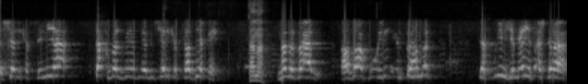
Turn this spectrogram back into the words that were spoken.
الشركة الصينية تقبل بشركة صديقه. تمام. ماذا فعل؟ أضافوا اليهم تهمه تكوين جمعية أشرار.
